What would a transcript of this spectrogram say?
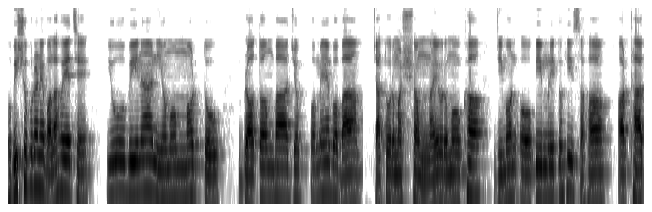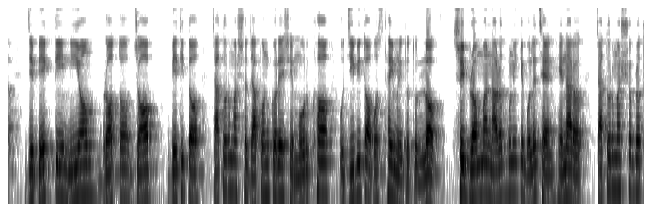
ভবিষ্যপুরাণে বলা হয়েছে, ইউ বিনা নিয়মম মর্ত ব্রতম বা জপ্যমেব বা চাতুর্মাস্যম নয়োর্মুখ, জীবন ওপি মৃতহি সহ। অর্থাৎ যে ব্যক্তি নিয়ম, ব্রত, জপ ব্যতীত চাতুর্মাস্য যাপন করে সে মূর্খ ও জীবিত অবস্থায় মৃততুল্য শ্রী ব্রহ্মা নারদমুনিকে বলেছেন, হে নারদ, চাতুর্মাস্যব্রত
